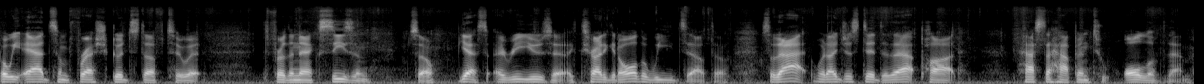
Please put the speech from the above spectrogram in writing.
but we add some fresh, good stuff to it for the next season. So yes, I reuse it. I try to get all the weeds out though. So that, what I just did to that pot has to happen to all of them.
